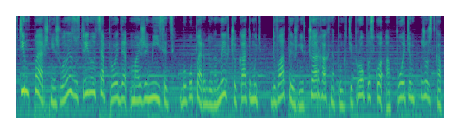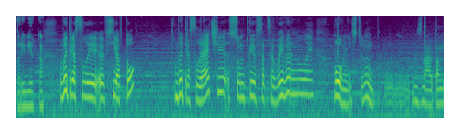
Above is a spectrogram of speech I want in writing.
Втім, перш ніж вони зустрінуться, пройде майже місяць, бо попереду на них чекатимуть два тижні в чергах на пункті пропуску, а потім жорстка перевірка. Витрясли е, всі авто, витрясли речі, сумки, все це вивернули повністю. Ну, не знаю, там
